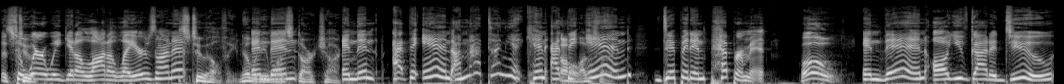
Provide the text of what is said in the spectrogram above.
It's to too- where we get a lot of layers on it. It's too healthy. Nobody and then, wants dark chocolate. And then at the end, I'm not done yet, Ken. At Oh, the I'm sorry. end, dip it in peppermint. Whoa! And then all you've got to do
